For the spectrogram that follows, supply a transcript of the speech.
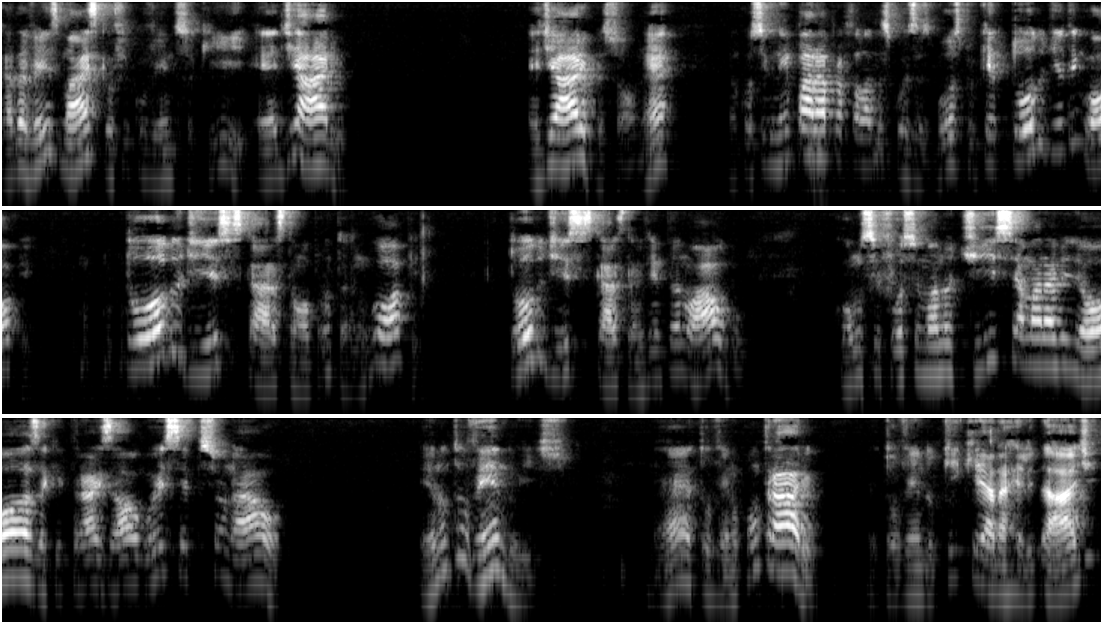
Cada vez mais que eu fico vendo isso aqui, é diário. É diário, pessoal, né? Não consigo nem parar para falar das coisas boas, porque todo dia tem golpe. Todo dia esses caras estão aprontando um golpe. Todo dia esses caras estão inventando algo como se fosse uma notícia maravilhosa que traz algo excepcional. Eu não estou vendo isso. Né? Estou vendo o contrário. Estou vendo o que, que é na realidade.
